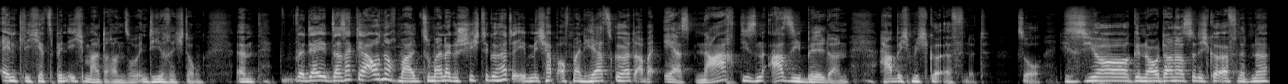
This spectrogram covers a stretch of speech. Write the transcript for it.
Endlich, jetzt bin ich mal dran, so in die Richtung. Ähm, der, da sagt er auch noch mal, zu meiner Geschichte gehörte eben, ich habe auf mein Herz gehört, aber erst nach diesen Assi-Bildern habe ich mich geöffnet. So, dieses, ja, genau, dann hast du dich geöffnet, ne?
